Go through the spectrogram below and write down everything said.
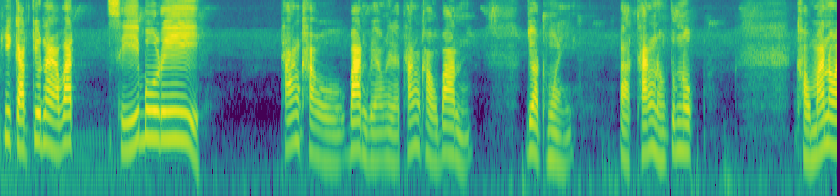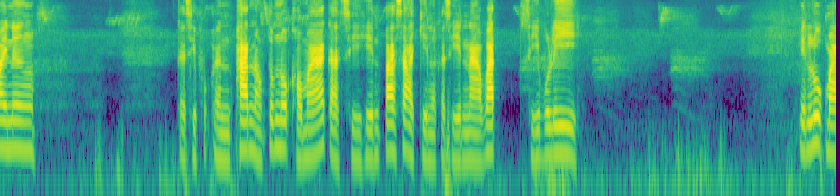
พี่กัดอยู่หน้าวัดศรีบุรีทางเขาบ้านแววนี่แหละทางเขาบ้าน ยอดห่วย ปากทางหนองตุ้มนก เขามาหน่อยหนึงกะสิพันผ่านหนองตุ้มนก เขามากะสีเห็นป้าซากินแล้วกะสีเห็นนาวัด ศรีบุรี เป็นลูกมา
